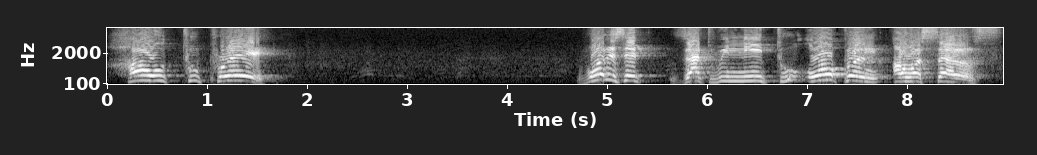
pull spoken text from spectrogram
how to pray. What is it that we need to open ourselves?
